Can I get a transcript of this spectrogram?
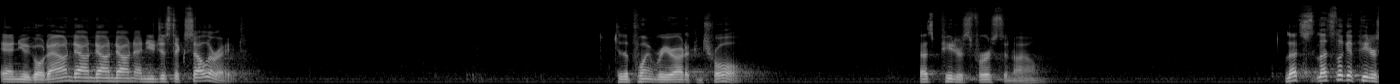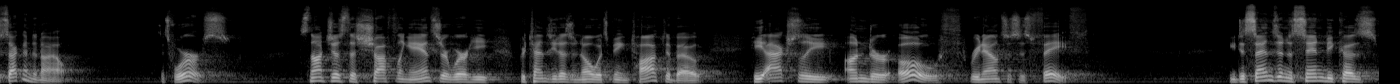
and you go down, down, down, down, and you just accelerate. to the point where you're out of control. That's Peter's first denial. Let's, let's look at Peter's second denial. It's worse. It's not just a shuffling answer where he pretends he doesn't know what's being talked about. He actually, under oath, renounces his faith. He descends into sin because,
